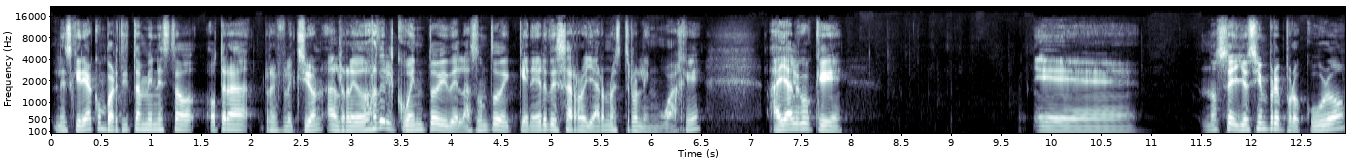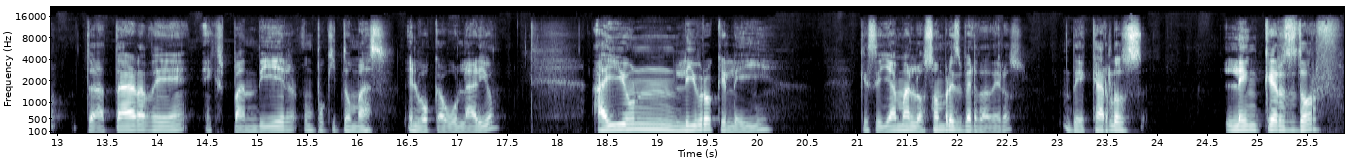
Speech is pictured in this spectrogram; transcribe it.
Les quería compartir también esta otra reflexión alrededor del cuento y del asunto de querer desarrollar nuestro lenguaje. Hay algo que... Eh, no sé, yo siempre procuro tratar de expandir un poquito más el vocabulario. Hay un libro que leí que se llama Los hombres verdaderos de Carlos Lenkersdorf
